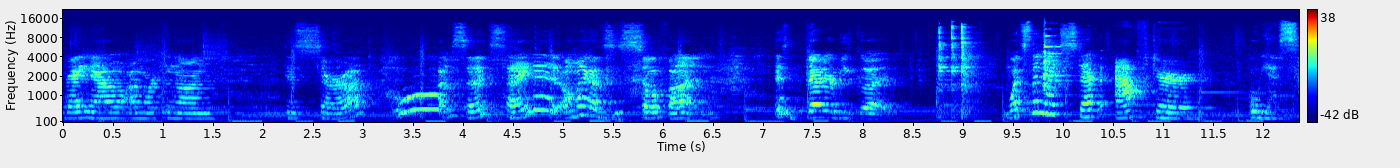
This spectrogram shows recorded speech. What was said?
Right now, I'm working on this syrup. Ooh, I'm so excited. Oh my God, this is so fun. This better be good. What's the next step after? Oh yes,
